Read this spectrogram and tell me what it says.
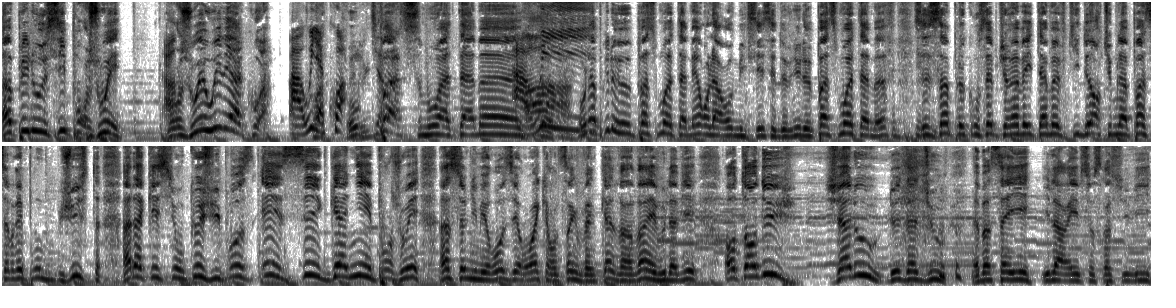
Appelez-nous aussi pour jouer. Pour jouer, oui, mais à quoi Ah oui, à quoi Au Passe-moi ta meuf Ah oui. On a pris le Passe-moi ta mère, on l'a remixé, c'est devenu le Passe-moi ta meuf. C'est simple concept, tu réveilles ta meuf qui dort, tu me la passes, elle répond juste à la question que je lui pose et c'est gagné pour jouer. Un seul numéro, 01 45 24 20 20 et vous l'aviez entendu Jaloux de Dajou. eh ben ça y est, il arrive, ce sera suivi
